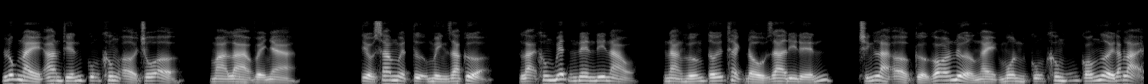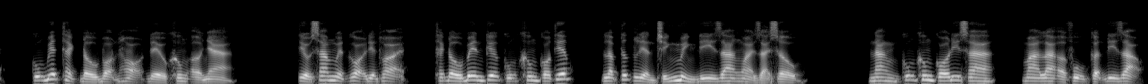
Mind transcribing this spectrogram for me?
Lúc này An Thiến cũng không ở chỗ ở, mà là về nhà. Tiểu Sam Nguyệt tự mình ra cửa, lại không biết nên đi nào, nàng hướng tới thạch đầu ra đi đến, chính là ở cửa gõ nửa ngày môn cũng không có người đáp lại, cũng biết thạch đầu bọn họ đều không ở nhà. Tiểu Sam Nguyệt gọi điện thoại, thạch đầu bên kia cũng không có tiếp, lập tức liền chính mình đi ra ngoài giải sầu. Nàng cũng không có đi xa, mà là ở phụ cận đi dạo,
